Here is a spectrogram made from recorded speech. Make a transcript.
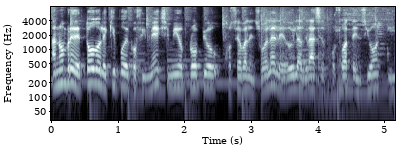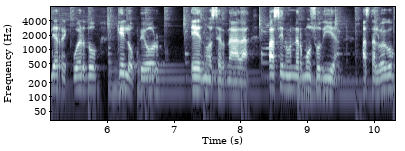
A nombre de todo el equipo de Cofimex y mío propio José Valenzuela, le doy las gracias por su atención y les recuerdo que lo peor es no hacer nada. Pasen un hermoso día. Hasta luego.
